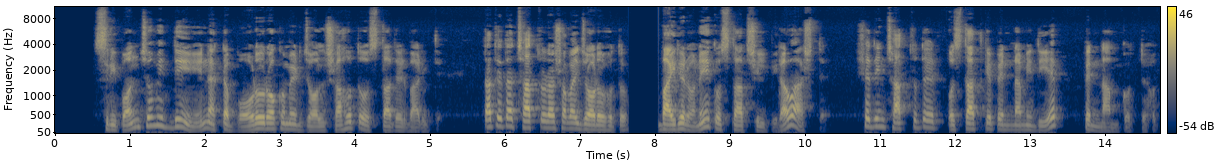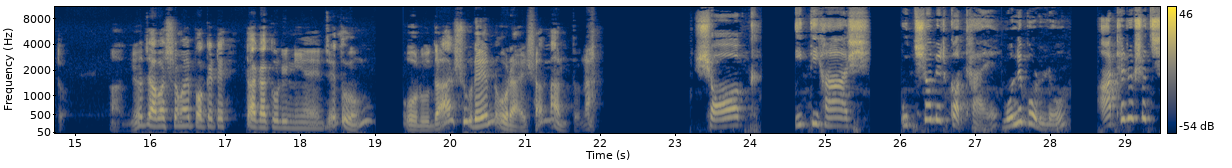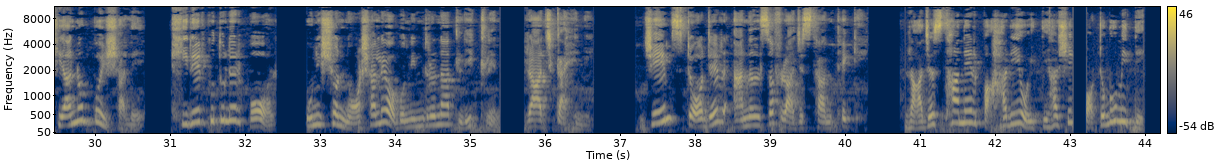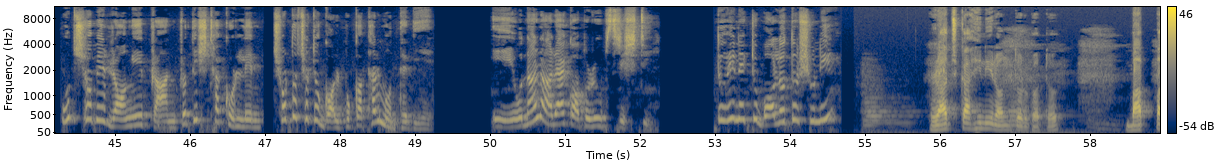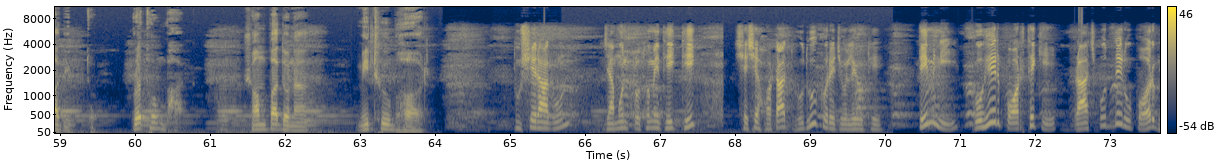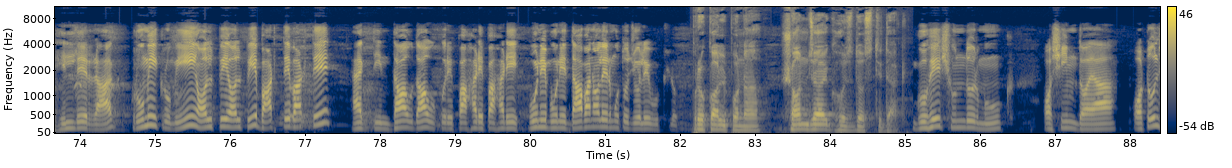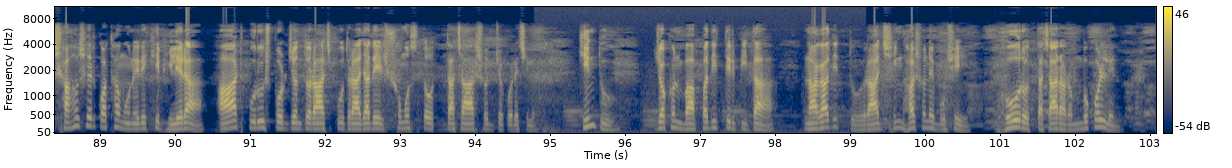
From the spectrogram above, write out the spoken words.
শ্রী পঞ্চমীর দিন একটা বড় রকমের জলসা হতো ওস্তাদের বাড়িতে। তাতে তার ছাত্ররা সবাই জড়ো হতো। বাইরের অনেক ওস্তাদ শিল্পীরাও আসতেন। সেদিন ছাত্রদের ওস্তাদকে পেন্নামি দিয়ে পেন্নাম করতে হতো। আমিও যাবার সময় পকেটে টাকা কড়ি নিয়ে যেতুম, অরুদা, সুরেন, ওরা এসব মানত না। শখ, ইতিহাস, উৎসবের কথায় মনে পড়ল, আঠেরোশো ছিয়ানব্বই সালে ক্ষীরের পুতুলের পর উনিশশো সালে অবনীন্দ্রনাথ লিখলেন রাজকাহিনী, জেমস টডের অ্যানালস অফ রাজস্থান থেকে। রাজস্থানের পাহাড়ি ঐতিহাসিক পটভূমিতে উৎসবের রঙে প্রাণ প্রতিষ্ঠা করলেন ছোট ছোট গল্পকথার মধ্যে দিয়ে। এ ওনার আর এক অপরূপ সৃষ্টি। তুহিন একটু বলো তো শুনি। রাজকাহিনীর অন্তর্গত বাপ্পাদিত্য প্রথম ভাগ। সম্পাদনা মিঠু ভর। তুষের আগুন যেমন প্রথমে ঠিক ঠিক শেষে হঠাৎ ধুধু করে জ্বলে ওঠে। তেমনি গোহের পর থেকে রাজপুতদের উপর ভিলদের রাগ ক্রমে ক্রমে অল্পে অল্পে বাড়তে বাড়তে একদিন দাউ দাউ করে পাহাড়ে পাহাড়ে বনে বনে দাবানলের মতো জ্বলে উঠল। প্রকল্পনা সঞ্জয় ঘোষ দস্তিদার। গোহের সুন্দর মুখ অসীম দয়া অটল সাহসের কথা মনে রেখে ভিলেরা আট পুরুষ পর্যন্ত রাজপুত রাজাদের সমস্ত অত্যাচার সহ্য করেছিল। কিন্তু যখন বাপ্পাদিত্যের পিতা নাগাদিত্য রাজসিংহাসনে বসে ঘোর অত্যাচার আরম্ভ করলেন।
